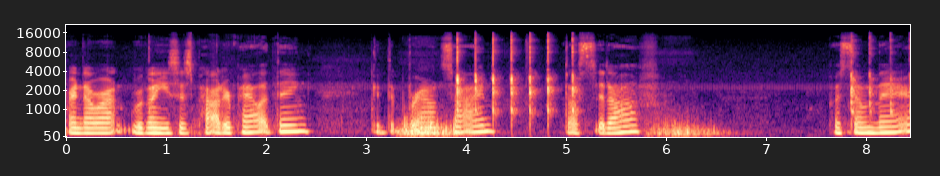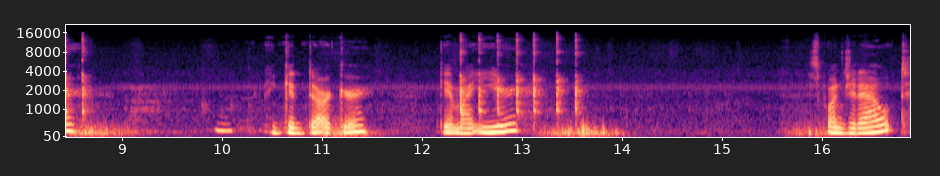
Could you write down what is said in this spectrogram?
Right now we're, we're going to use this powder palette thing. Get the brown side. Dust it off. Put some there. Make it darker. Get my ear. Sponge it out.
